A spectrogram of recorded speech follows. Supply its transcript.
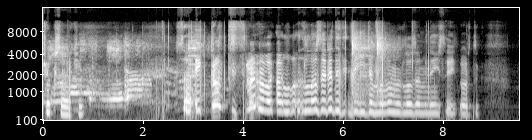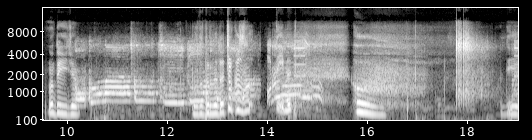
Çok sakin. Sa ekran titreme bak. Lazere de de- değeceğim. Lava mı lazer mi neyse artık. Ona değeceğim. Burada dur neden çok hızlı değil mi? Of. Hadi.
